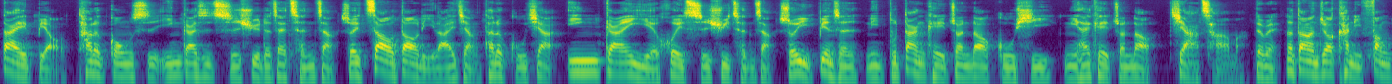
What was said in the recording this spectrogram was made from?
代表它的公司应该是持续的在成长。所以照道理来讲，它的股价应应该也会持续成长。所以变成你不但可以赚到股息，你还可以赚到价差嘛，对不对？那当然就要看你放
